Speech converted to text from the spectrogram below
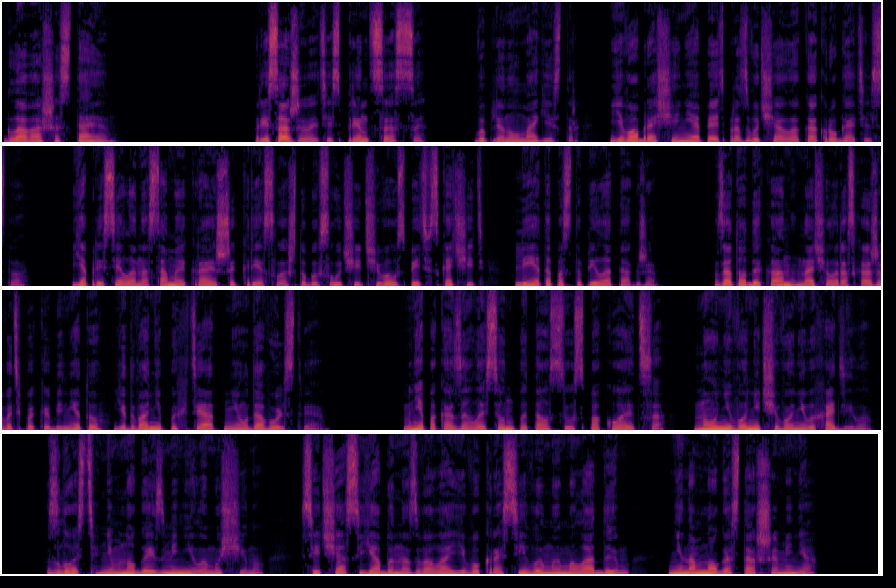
Глава шестая. «Присаживайтесь, принцессы», — выплюнул магистр. Его обращение опять прозвучало как ругательство. Я присела на самый краешек кресла, чтобы в случае чего успеть вскочить. Лиета поступила так же. Зато декан начал расхаживать по кабинету, едва не пыхтя от неудовольствия. Мне показалось, он пытался успокоиться, но у него ничего не выходило. Злость немного изменила мужчину — Сейчас я бы назвала его красивым и молодым, не намного старше меня.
